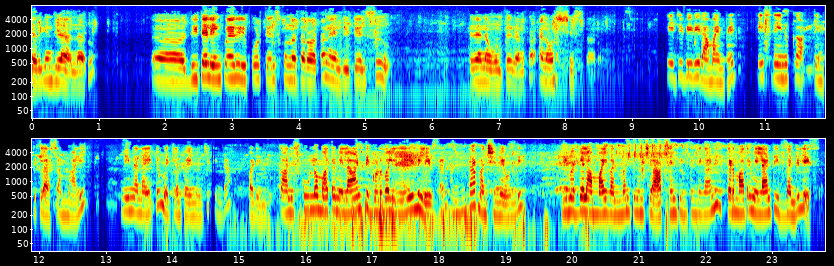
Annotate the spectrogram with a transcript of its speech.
జరిగింది అని అన్నారు డీటెయిల్ ఎంక్వైరీ రిపోర్ట్ తెలుసుకున్న తర్వాత నేను డీటెయిల్స్ ఏదైనా ఉంటే కనుక అనౌన్స్ చేస్తాను. KGBV Ramayampet S Renuka tenth class అమ్మాయి. నిన్న నైట్ మెట్లపై నుంచి కింద పడింది. కానీ స్కూల్లో మాత్రం ఎలాంటి గొడవలు ఏమీ లేవు సార్. అంతా మంచిగానే ఉంది. ఈ మధ్యలో అమ్మాయి వన్ మంత్ నుంచి ఆబ్సెంట్ ఉంటుంది కానీ ఇక్కడ మాత్రం ఎలాంటి ఇబ్బంది లేదు సార్.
